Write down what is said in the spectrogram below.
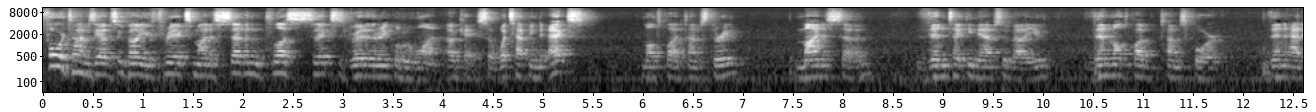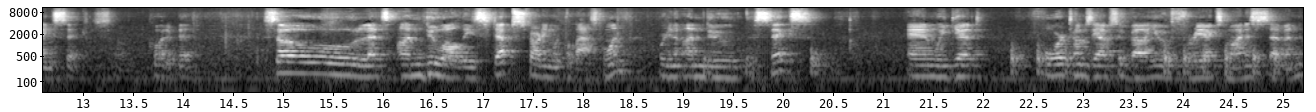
4 times the absolute value of 3x minus 7 plus 6 is greater than or equal to 1. Okay, so what's happening to x? Multiplied times 3, minus 7, then taking the absolute value, then multiplied times 4, then adding 6. So, quite a bit. So let's undo all these steps, starting with the last one. We're going to undo the 6, and we get 4 times the absolute value of 3x minus 7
